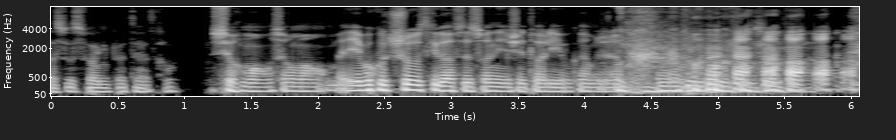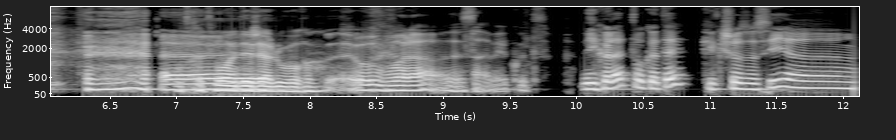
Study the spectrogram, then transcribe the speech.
ça se soigne peut-être. hein. Sûrement, sûrement. Mais il y a beaucoup de choses qui doivent se soigner chez toi, Livre, quand même, j'ai l'impression. Le traitement est déjà Euh, lourd. euh, voilà, ça, mais écoute. Nicolas, de ton côté, quelque chose aussi euh,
